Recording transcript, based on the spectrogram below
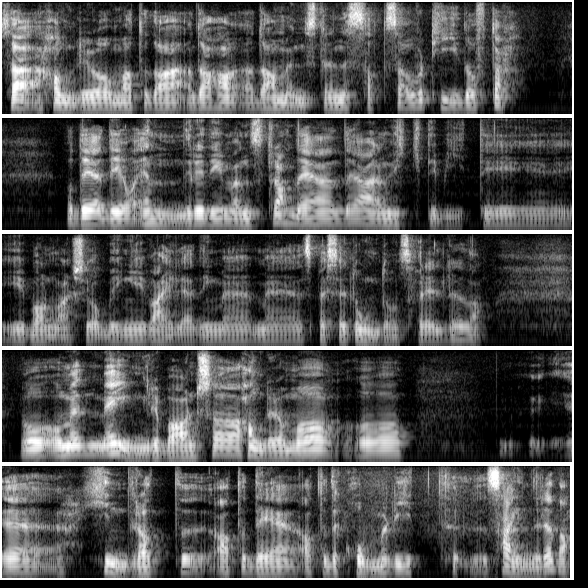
så handler det jo om at da, da, da har mønstrene satt seg over tid ofte. Og det, det å endre de mønstra, det, det, er en viktig bit i, i barnevernsjobbing, i veiledning med, med spesielt ungdomsforeldre. Da. Og med, med, yngre barn så handler det om å, å eh, hindre at, at, det, at, det, kommer dit seinere, da.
